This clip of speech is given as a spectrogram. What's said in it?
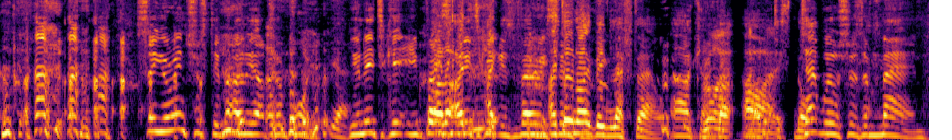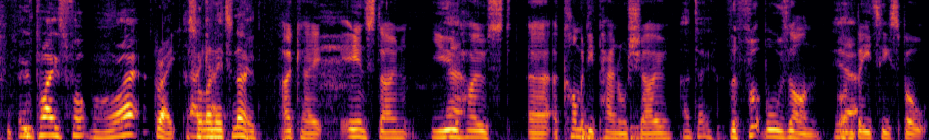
So you're interested, but only up to a point. Yeah. You need to get. You Well, I- need to keep this very. I simple. don't like being left out. Okay, Right, but, right. Just not- Jack Wilshere is a man who plays football. All right. Great. That's all I need to know. good. Okay, Ian Stone, you Yeah. host uh, a comedy panel show. I do. The football's on Yeah. on BT Sport.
